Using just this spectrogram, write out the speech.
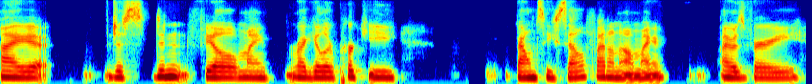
I just didn't feel my regular perky, bouncy self. I don't know. My, I was very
